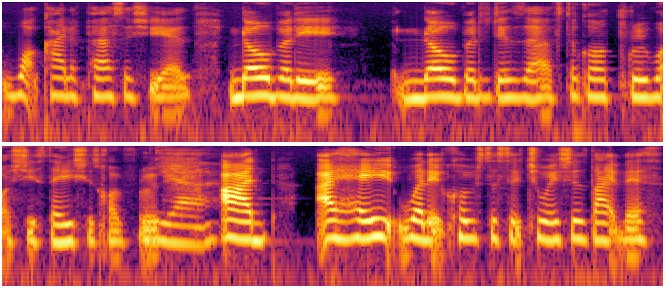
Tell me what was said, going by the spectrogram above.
what kind of person she is, nobody, nobody deserves to go through what she says she's gone through. yeah, And I hate when it comes to situations like this,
